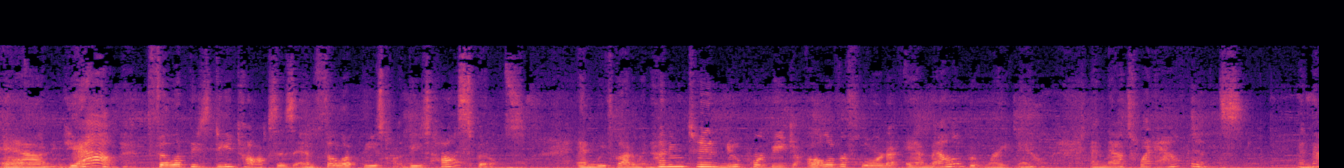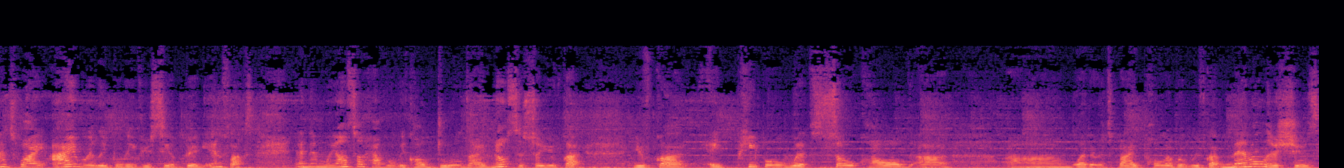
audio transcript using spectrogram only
And yeah, fill up these detoxes and fill up these these hospitals and we've got them in Huntington, Newport Beach, all over Florida, and Malibu right now. And that's what happens. And that's why I really believe you see a big influx. And then we also have what we call dual diagnosis. So you've got you've got a people with so-called uh, um, whether it's bipolar, but we've got mental issues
